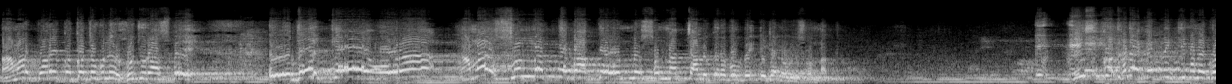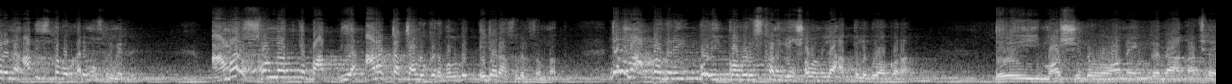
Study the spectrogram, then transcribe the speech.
আমার পরে কতগুলি হুজুর আসবে? ওদেরকে ওরা আমার সোননাথকে বাদ দিয়ে অন্য সোননাথ চালু করে বলবে, এটা নবীর সোননাথ এই কথাটাকে আপনি কি মনে করেন? হাদিস তো বোখারি, মুসলিমের। আমার সোননাথকে বাদ দিয়ে আরেকটা চালু করে বলবে, এটা রাসুলের সোননাথ যেমন আপনাদের ওই কবরস্থানে গিয়ে সবাই মিলে হাত তুলে দোয়া করা। এই মসজিদও অনেক বেদাত আছে,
